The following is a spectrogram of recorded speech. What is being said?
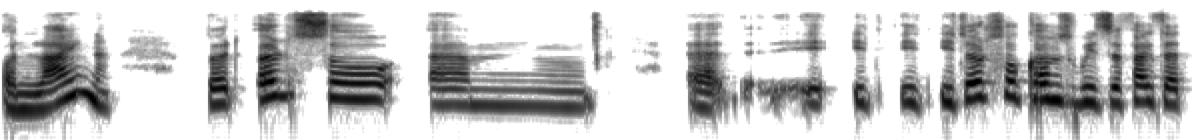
online, but also um, it, it, it also comes with the fact that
